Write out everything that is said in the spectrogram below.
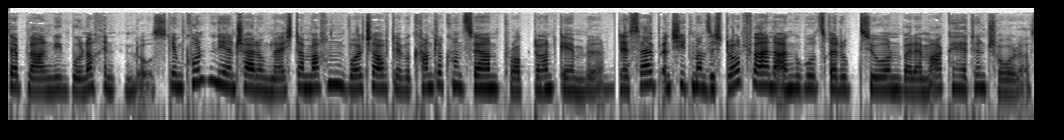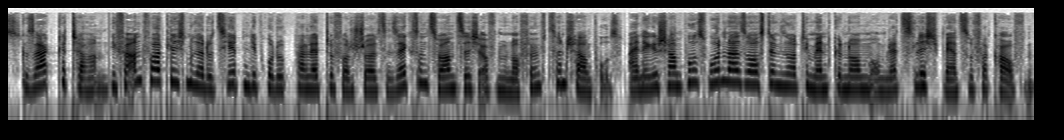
der Plan ging wohl nach hinten los. Dem Kunden die Entscheidung leichter machen, wollte auch der bekannte Konzern Procter Gamble. Deshalb entschied man sich dort für eine Angebotsreduktion bei der Marke Head Shoulders. Gesagt, getan. Die Verantwortlichen reduzierten die Produktpalette von stolzen 26 auf nur noch 15 Shampoos. Einige Shampoos wurden also aus dem Sortiment genommen, um letztlich mehr zu verkaufen.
